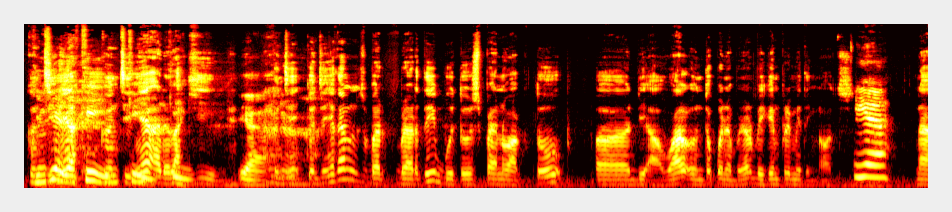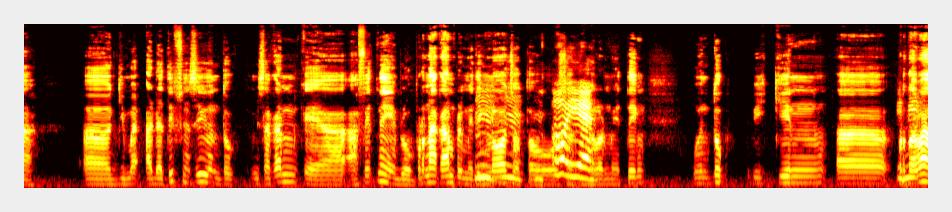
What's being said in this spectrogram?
kuncinya adalah key, kuncinya key, adalah key. key ya kunci kuncinya kan berarti butuh spend waktu eh, di awal untuk benar-benar bikin pre-meeting notes Iya. Eh, gimana ada tips nggak sih untuk misalkan kayak Afid nih belum pernah kan pre-meeting Hmm, notes hmm. atau Oh, iya. salon meeting untuk bikin eh, Ini- pertama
